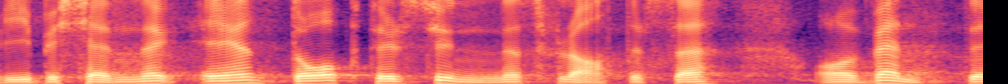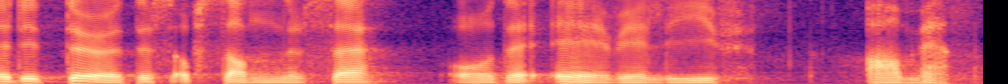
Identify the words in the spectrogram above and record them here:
Vi bekjenner én dåp til syndenes forlatelse og venter de dødes oppstandelse og det evige liv. Amen.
